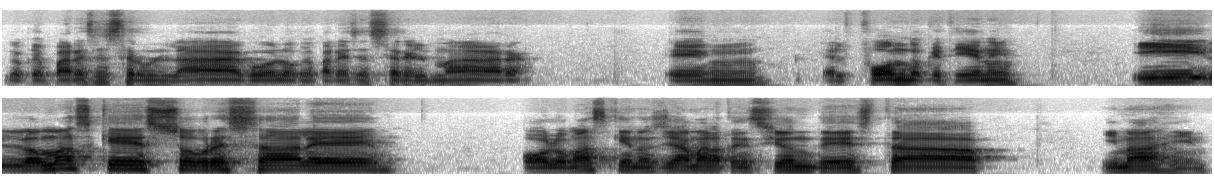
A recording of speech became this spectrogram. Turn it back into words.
lo que parece ser un lago, lo que parece ser el mar en el fondo que tiene. Y lo más que sobresale o lo más que nos llama la atención de esta imagen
